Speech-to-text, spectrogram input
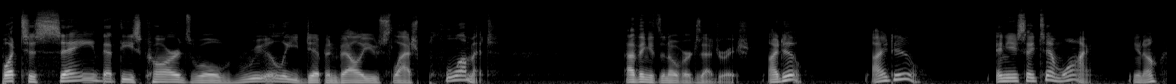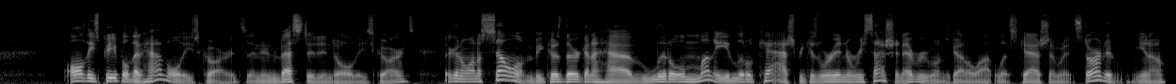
but to say that these cards will really dip in value slash plummet, I think it's an over exaggeration. I do. I do. And you say, Tim, why? You know, all these people that have all these cards and invested into all these cards, they're going to want to sell them because they're going to have little money, little cash because we're in a recession. Everyone's got a lot less cash than when it started, you know.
